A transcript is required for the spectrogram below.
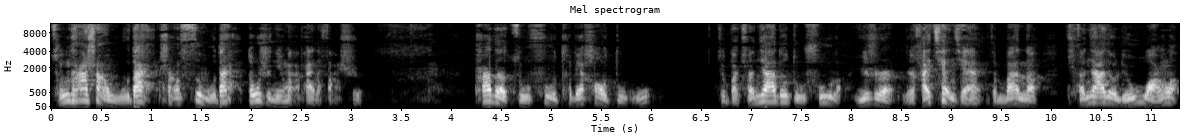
从他上五代、上四五代都是宁玛派的法师。他的祖父特别好赌，就把全家都赌输了，于是还欠钱，怎么办呢？全家就流亡了。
